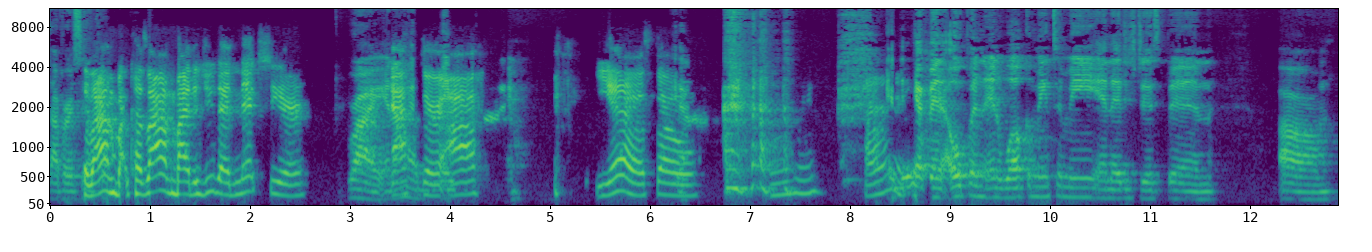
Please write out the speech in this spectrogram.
diversity. Because I, I invited you that next year. Right. And after I, I yeah, so. Yeah. Mm-hmm. right. And they have been open and welcoming to me, and it's just been um,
